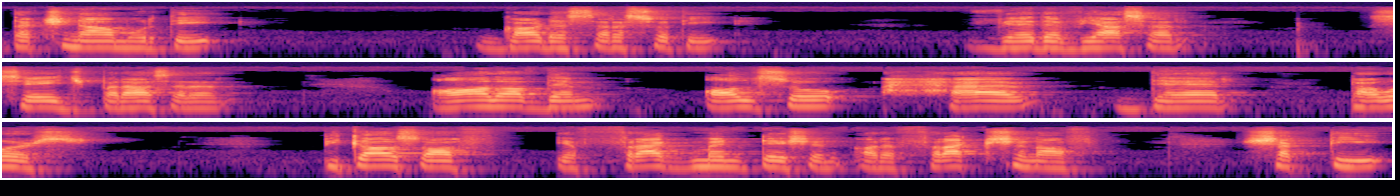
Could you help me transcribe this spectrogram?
Dakshinamurti, Goddess Saraswati, Veda Vyasar, Sage Parasarar, all of them also have their powers because of a fragmentation or a fraction of Shakti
